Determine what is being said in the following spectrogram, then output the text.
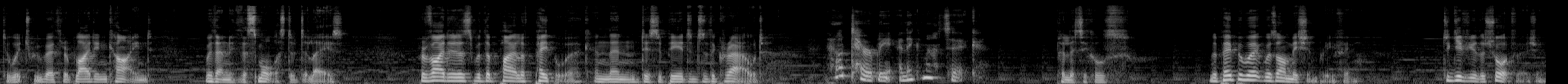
to which we both replied in kind, with only the smallest of delays, provided us with a pile of paperwork, and then disappeared into the crowd. How terribly enigmatic. Politicals. The paperwork was our mission briefing. To give you the short version,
